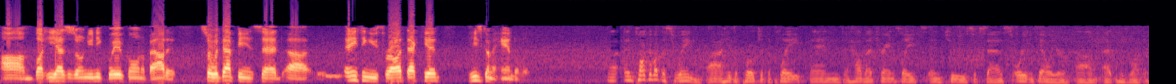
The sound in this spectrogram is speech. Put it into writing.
um, but he has his own unique way of going about it. So with that being said, uh, anything you throw at that kid, he's going to handle it. Uh, and talk about the swing, uh, his approach at the plate, and how that translates into success or even failure um, at his level.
